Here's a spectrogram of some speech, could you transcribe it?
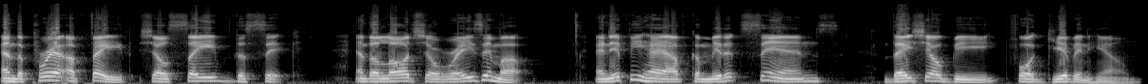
And the prayer of faith shall save the sick, and the Lord shall raise him up, and if he have committed sins, they shall be forgiven him.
